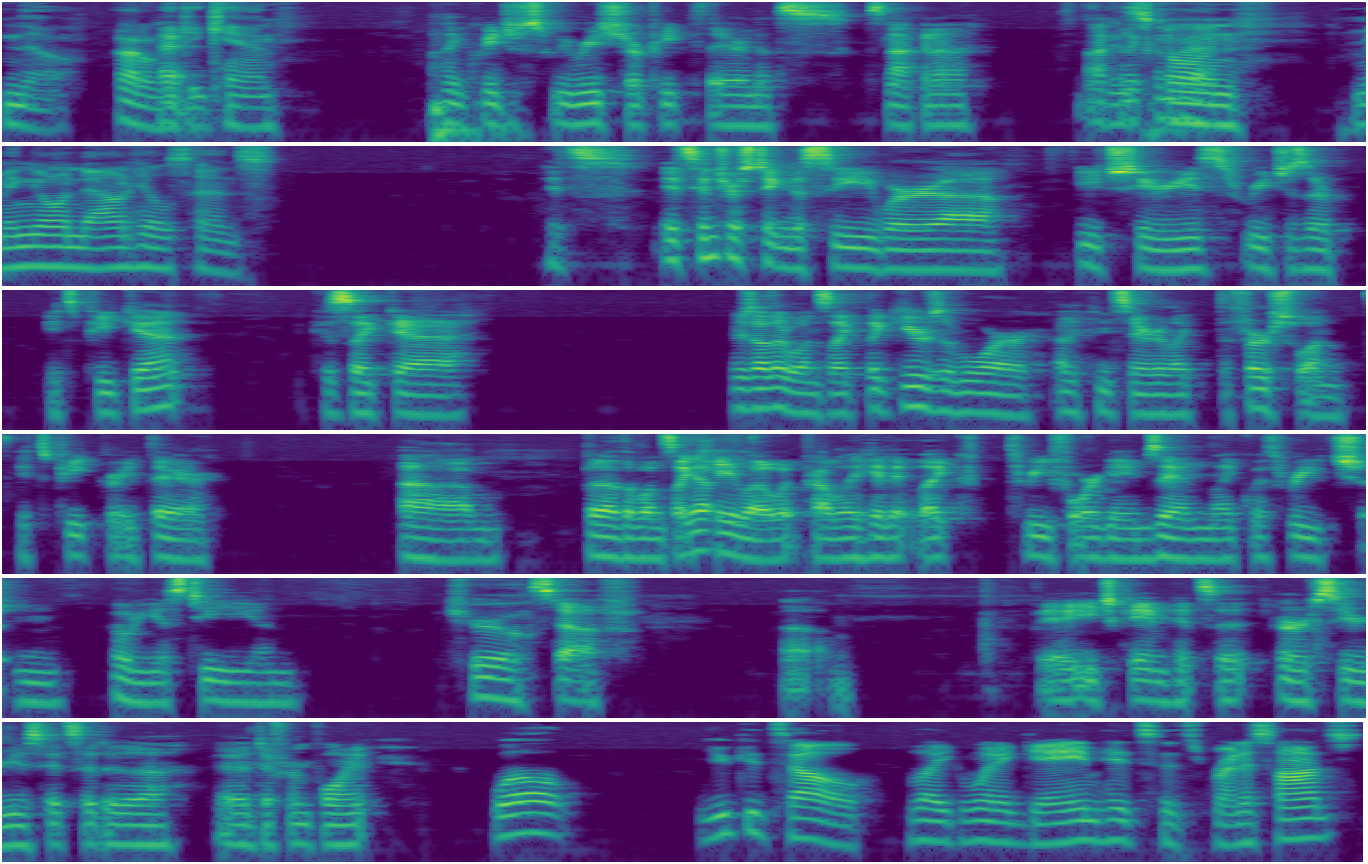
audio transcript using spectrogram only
No, I don't think Okay. it can. I think we just we reached our peak there, and it's it's not gonna not gonna It's come going, back. been going downhill since. it's it's interesting to see where uh, each series reaches their, its peak at because like uh, there's other ones like like Gears of War I consider like the first one its peak right there. Um, but other ones like Yep. Halo would probably hit it like three four games in like with Reach and ODST and True. stuff. Um, each game hits it or series hits it at a, at a different point. Well, you could tell like when a game hits its renaissance,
